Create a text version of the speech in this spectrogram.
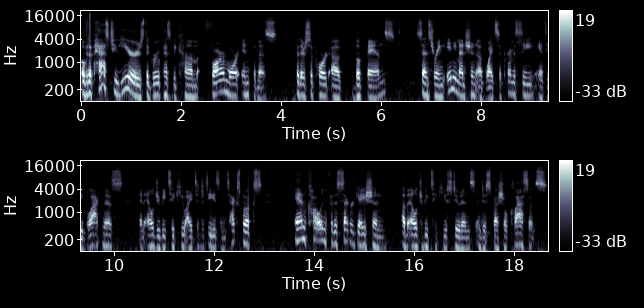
Over the past two years, the group has become far more infamous for their support of book bans, censoring any mention of white supremacy, anti blackness, and LGBTQ identities in textbooks, and calling for the segregation of LGBTQ students into special classes.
